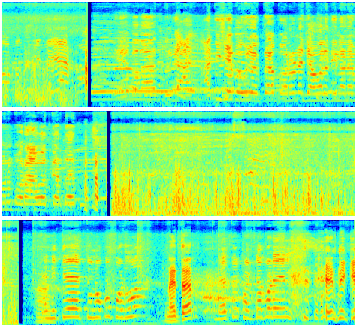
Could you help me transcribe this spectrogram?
हे बघा तुम्ही आ- अतिशय बघू शकता. पोरांना जेवायला दिला नाही म्हणून पोरं आवाज करतात. हे निके तू नको पडू नाहीतर? नाहीतर खड्डा पडेल. हे निकी.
